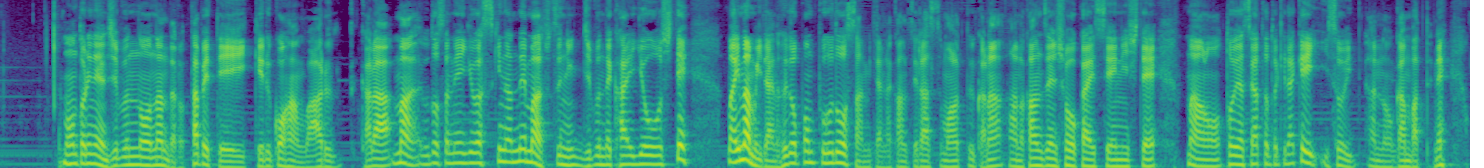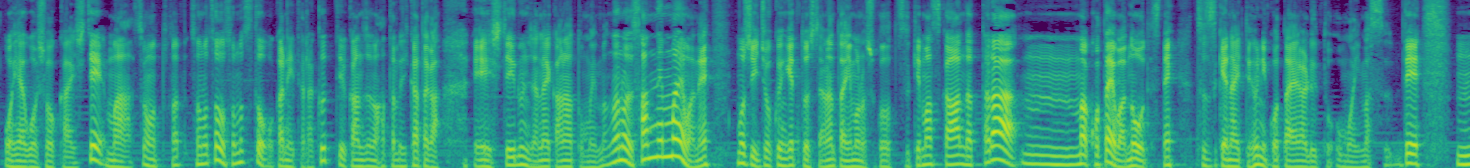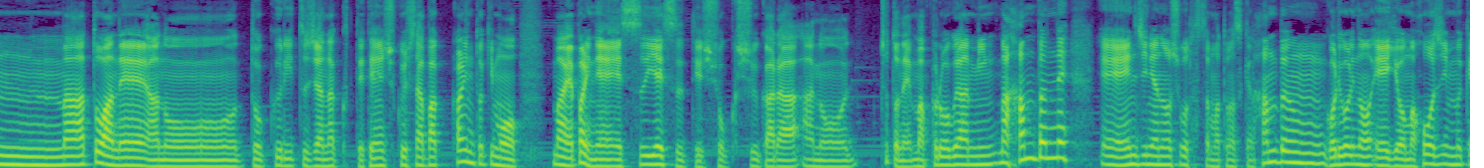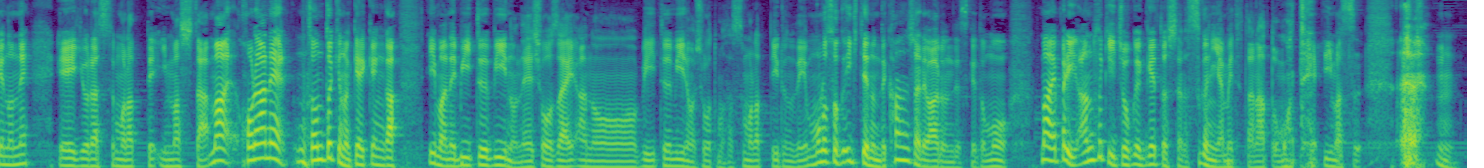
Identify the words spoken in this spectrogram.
本当にね、自分の、なんだろう、食べていけるご飯はあるから、まあ、不動産の営業が好きなんで、まあ、普通に自分で開業をして、まあ今みたいなフードポンプ不動産みたいな感じでやらせてもらってるかな。あの完全紹介制にして、まああの問い合わせあった時だけ急い、あの頑張ってね、お部屋ご紹介して、まあその、その都度その都度お金いただくっていう感じの働き方が、えー、しているんじゃないかなと思います。なので3年前はね、もし1億円ゲットしたらあなたは今の仕事を続けますか？だったら、うん、まあ答えはノーですね。続けないというふうに答えられると思います。で、うん、まああとはね、あの、独立じゃなくて転職したばっかりの時も、まあやっぱりね、SES っていう職種から、あの、ちょっとね、まあ、プログラミング、まあ、半分ね、えー、エンジニアのお仕事させてもらってますけど、半分ゴリゴリの営業、まあ、法人向けのね、営業らせてもらっていました。まあ、これはね、その時の経験が、今ね、B2B のね、商材、あのー、B2B のお仕事もさせてもらっているので、ものすごく生きてるんで感謝ではあるんですけども、まあ、やっぱりあの時1億円ゲットしたらすぐに辞めてたなと思っています。うん。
